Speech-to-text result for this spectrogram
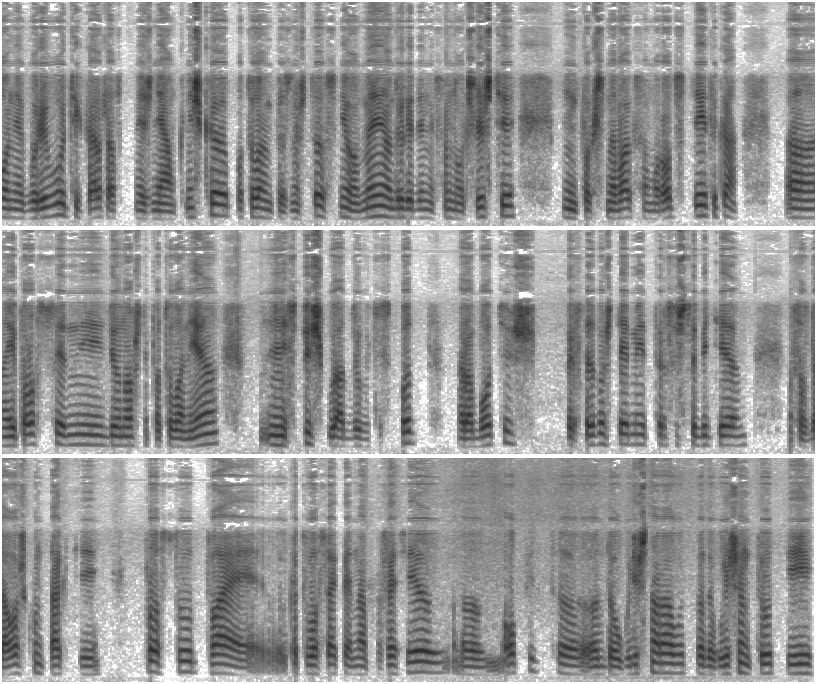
пълня гориво, ти караш, аз понеже нямам книжка, пътуваме през нощта, снимаме, на другия ден не съм на училище, пък ще наваксам уроците и така. А, и просто са едни денонощни пътувания. Не спиш, когато другите спът, работиш, преследваш теми, търсиш събития, създаваш контакти. Просто това е, като във всяка една професия, опит, дългогодишна работа, дългогодишен труд и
